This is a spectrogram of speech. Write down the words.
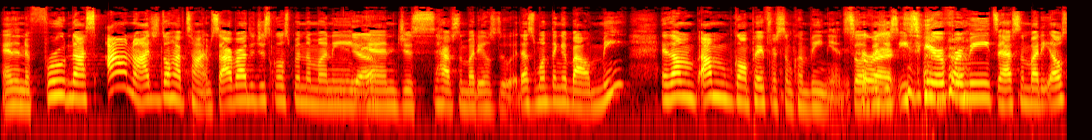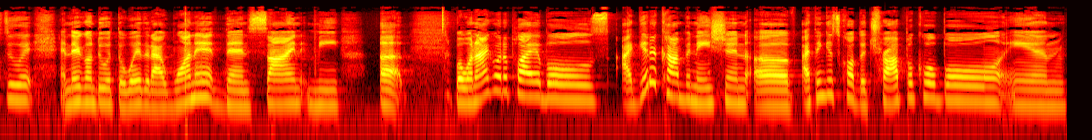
And then the fruit nuts, I don't know. I just don't have time. So I'd rather just go spend the money yeah. and just have somebody else do it. That's one thing about me is I'm I'm gonna pay for some convenience. So Correct. if it's just easier for me to have somebody else do it and they're gonna do it the way that I want it, then sign me up. But when I go to Playa Bowls, I get a combination of I think it's called the tropical bowl and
